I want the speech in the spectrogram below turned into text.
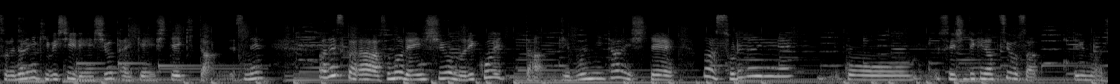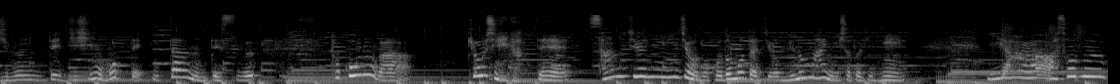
それなりに厳しい練習を体験してきたんですね。まあ、ですからその練習を乗り越えた自分に対してまあそれなりにねこう精神的な強さっていうのは自分で自信を持っていたんですところが教師になって30人以上の子どもたちを目の前にした時にいや遊ぶ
